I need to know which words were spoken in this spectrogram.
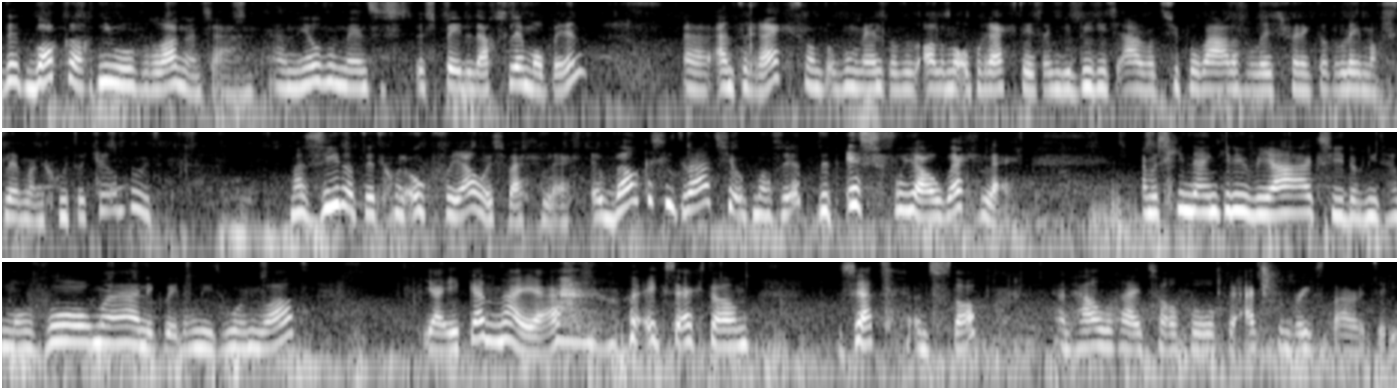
dit wakkert nieuwe verlangens aan. En heel veel mensen spelen daar slim op in. Uh, en terecht, want op het moment dat het allemaal oprecht is en je biedt iets aan wat super waardevol is, vind ik dat alleen maar slim en goed dat je dat doet. Maar zie dat dit gewoon ook voor jou is weggelegd. In welke situatie ook maar zit, dit is voor jou weggelegd. En misschien denk je nu van ja, ik zie het nog niet helemaal voor me en ik weet nog niet hoe en wat. Ja, je kent mij hè. ik zeg dan, zet een stap en helderheid zal volgen. Action brings clarity.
